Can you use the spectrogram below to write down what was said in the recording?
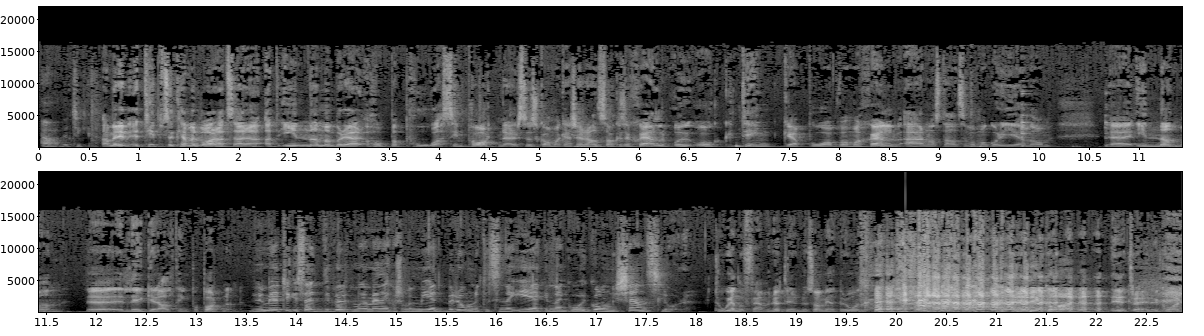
Ja, det tycker jag. Ja, men det, tipset kan väl vara att, så här, att innan man börjar hoppa på sin partner så ska man kanske rannsaka sig själv och, och tänka på vad man själv är någonstans och vad man går igenom eh, innan man eh, lägger allting på partnern. Nej, men jag tycker så här, det är väldigt många människor som är medberoende till sina egna gå igång-känslor. Det tog ändå fem minuter innan du sa medberoende. Det är rekord. det tror jag är rekord.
